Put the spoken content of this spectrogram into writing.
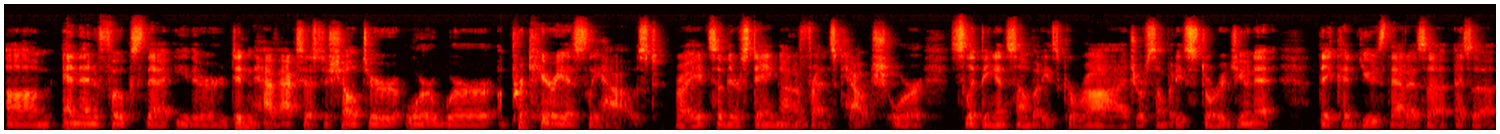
Um, and then folks that either didn't have access to shelter or were precariously housed, right? So they're staying on a friend's couch or sleeping in somebody's garage or somebody's storage unit. They could use that as a as a,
